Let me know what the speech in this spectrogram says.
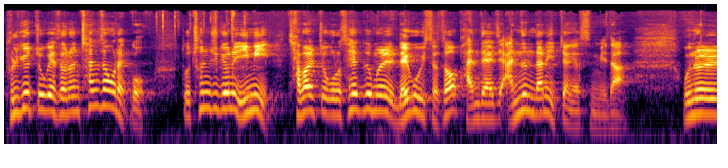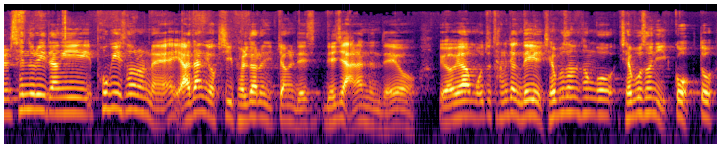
불교 쪽에서는 찬성을 했고 또 천주교는 이미 자발적으로 세금을 내고 있어서 반대하지 않는다는 입장이었습니다. 오늘 새누리당이 포기 선언에 야당 역시 별다른 입장을 내, 지 않았는데요. 여야 모두 당장 내일 재보선 선거 재보선이 있고 또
